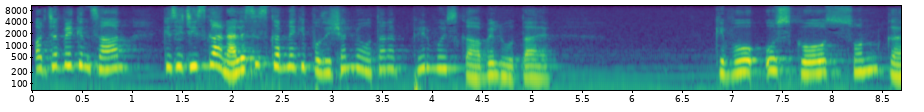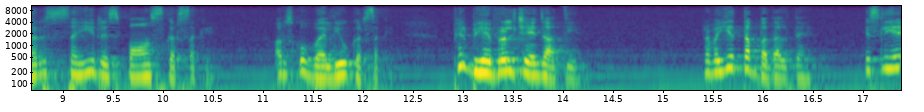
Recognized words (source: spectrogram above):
اور جب ایک انسان کسی چیز کا انالیسس کرنے کی پوزیشن میں ہوتا نا، پھر وہ اس قابل ہوتا ہے کہ وہ اس کو سن کر صحیح رسپانس کر سکے اور اس کو ویلیو کر سکے۔ پھر بیہیورل چینج آتی ہے۔ رویے تب بدلتے ہیں۔ اس لیے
